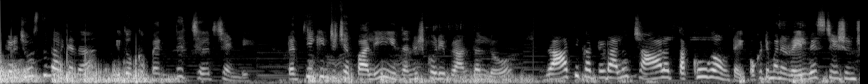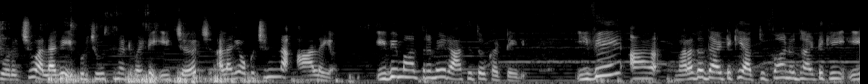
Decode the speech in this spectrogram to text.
ఇక్కడ చూస్తున్నారు కదా ఇది ఒక పెద్ద చర్చ్ అండి. ప్రత్యేకించి చెప్పాలి ఈ ధనుష్కోడి ప్రాంతంలో రాతి కట్టడాలు చాలా తక్కువగా ఉంటాయి. ఒకటి మన రైల్వే స్టేషన్ చూడొచ్చు అలాగే ఇప్పుడు చూస్తున్నటువంటి ఈ చర్చ్ అలాగే ఒక చిన్న ఆలయం. ఇవి మాత్రమే రాతితో కట్టేవి. ఇవే ఆ వరద దాటికి ఆ తుఫాను దాటికి ఈ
